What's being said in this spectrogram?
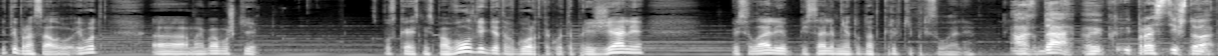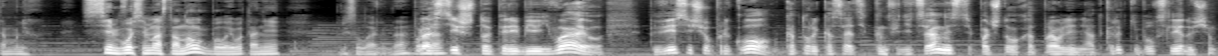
и ты бросал его. И вот э, мои бабушки, спускаясь вниз по Волге, где-то в город какой-то приезжали, присылали, писали мне туда открытки, присылали. Ах, да, э, прости, что... Там у них 7-8 остановок было, и вот они присылали, да? Прости, да. что перебиваю. Весь еще прикол, который касается конфиденциальности почтовых отправлений открытки, был в следующем.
